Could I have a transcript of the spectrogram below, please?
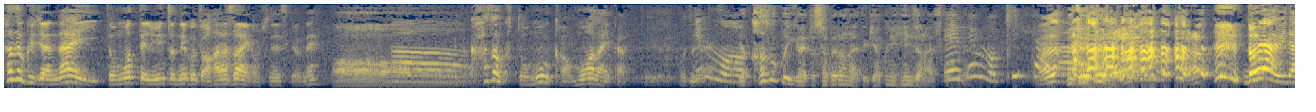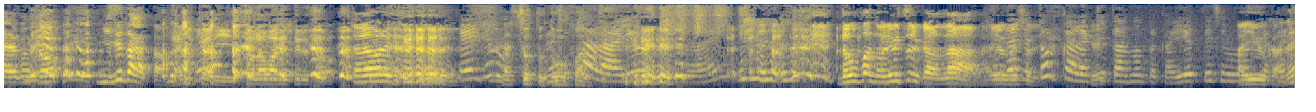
家族じゃないと思ってる犬と猫とは話さないかもしれないですけどね。ああ家族と思うか思わないかっていうでも。家族以外と喋らないと逆に変じゃないですかえでも来たあらどや みたいなこと見せたかった？わ何かにとらわれてると。とらわれてる。えでもちょっとドンファンら言う。んじゃないドンファン乗り移るからな、だってどっから来たのとか言ってしまうかね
